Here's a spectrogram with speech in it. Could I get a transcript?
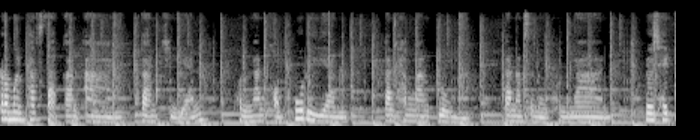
ประเมินทักษะการอ่าน การเขียน ผลงานของผู้เรียน การทำงานกลุ่ม การนำเสนอผลงาน โดยใช้เก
